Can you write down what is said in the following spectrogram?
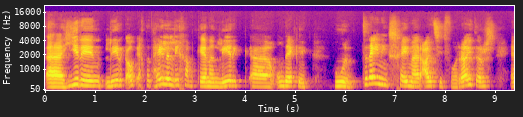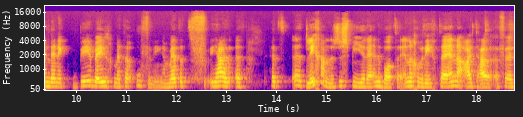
Uh, hierin leer ik ook echt het hele lichaam kennen. Leer ik, uh, ontdek ik hoe een trainingsschema eruit ziet voor ruiters. En ben ik weer bezig met de oefeningen. Met het, ja, het, het, lichaam. Dus de spieren en de botten en de gewrichten. En de uithouden.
